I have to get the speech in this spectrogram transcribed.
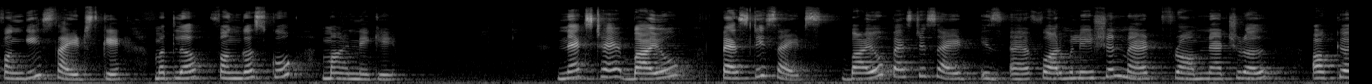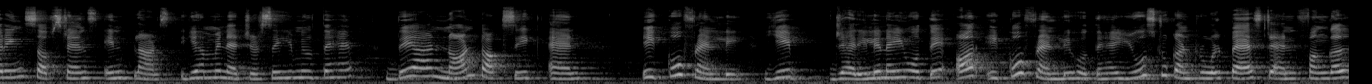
फंगीसाइड्स के मतलब फंगस को मारने के। नेक्स्ट है bio pesticides Biopesticide is a formulation made from natural occurring substance in plants. ये हमें नेचर से ही मिलते हैं। They are non toxic and eco friendly ये जहरीले नहीं होते और इको फ्रेंडली होते हैं। Use to control pest and fungal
